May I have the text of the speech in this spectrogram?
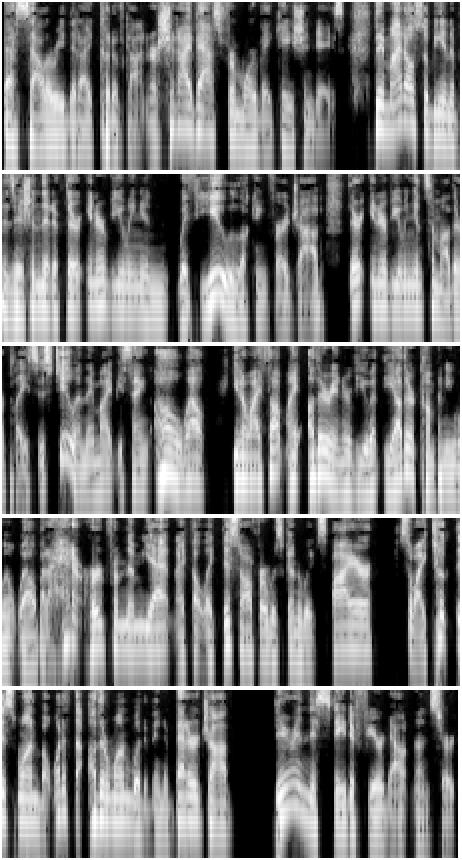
best salary that I could have gotten? Or should I have asked for more vacation days? They might also be in a position that if they're interviewing in with you looking for a job, they're interviewing in some other places too. And they might be saying, Oh, well, you know, I thought my other interview at the other company went well, but I hadn't heard from them yet. And I felt like this offer was going to expire. So I took this one, but what if the other one would have been a better job? They're in this state of fear, doubt, and uncertainty.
